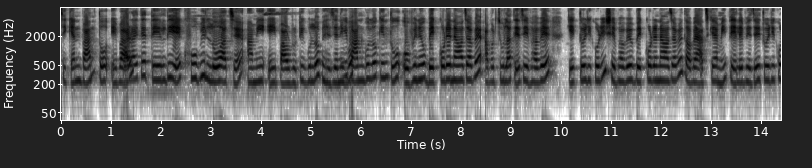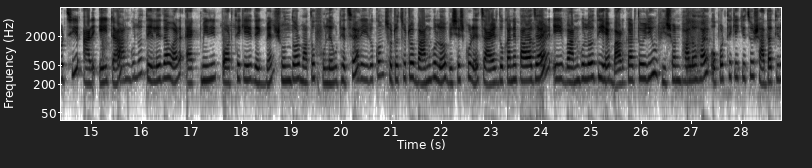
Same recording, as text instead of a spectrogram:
চিকেন বান। তো এবার কড়াইতে তেল দিয়ে খুবই লো আছে, আমি এই পাউরুটিগুলো ভেজে নিব। বানগুলো কিন্তু ওভেনেও বেক করে নেওয়া যাবে। আবার চুলাতে যেভাবে কেক তৈরি করি সেভাবেও বেক করে নেওয়া যাবে। তবে আজকে আমি তেলে ভেজেই তৈরি করছি। আর এইটা বানগুলো তেলে দেওয়ার এক মিনিট পর থেকে দেখবেন সুন্দর মতো ফুলে উঠেছে। আর এইরকম ছোট ছোট বানগুলো বিশেষ করে চায়ের দোকানে পাওয়া যায়। এই বানগুলো দিয়ে বার্গার তৈরিও ভীষণ ভালো হয়। ওপর থেকে কিছু সাদা তিল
